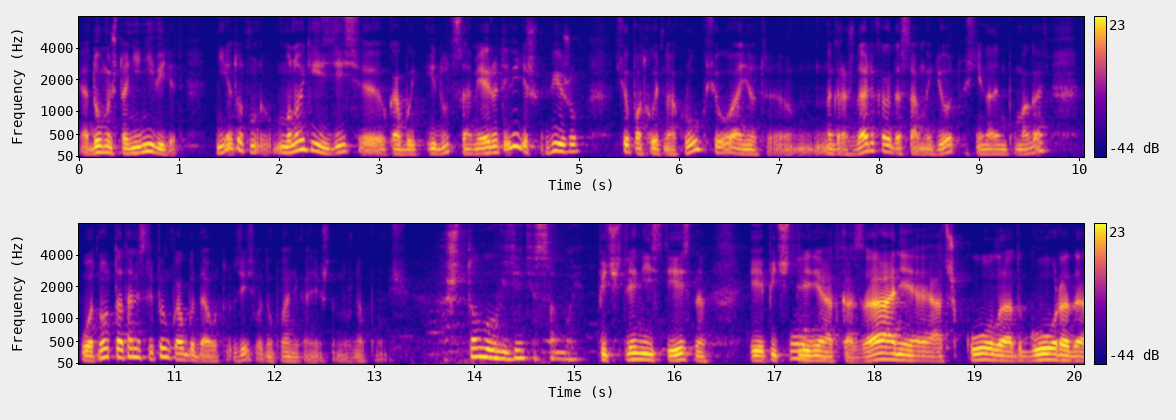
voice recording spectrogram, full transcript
э, думаю, что они не видят. Нет, вот многие здесь э, как бы идут сами. Я говорю, ты видишь? Вижу. Все подходит на круг, все, они вот награждали, когда сам идет, то есть не надо ему помогать. Вот. Но вот тотально слепым, как бы, да, вот здесь в этом плане, конечно, нужна помощь. Что вы увезете с собой? Впечатление, естественно, и впечатление от Казани, от школы, от города,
